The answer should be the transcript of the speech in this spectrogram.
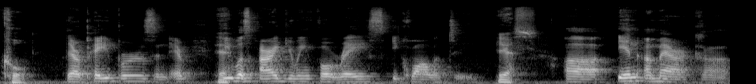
Cool. There are papers, and ev- Yeah. he was arguing for race equality Yes. uh, in America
